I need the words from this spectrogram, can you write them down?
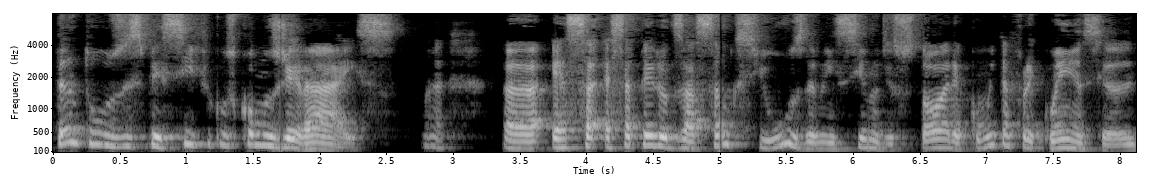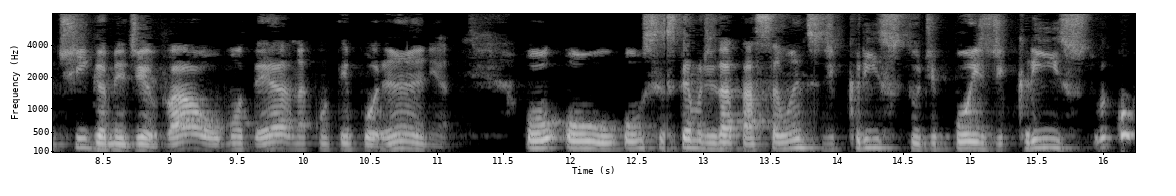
tanto os específicos como os gerais. Né? Uh, essa, essa periodização que se usa no ensino de história com muita frequência, antiga, medieval, moderna, contemporânea, ou, ou, ou o sistema de datação antes de Cristo, depois de Cristo. Como,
